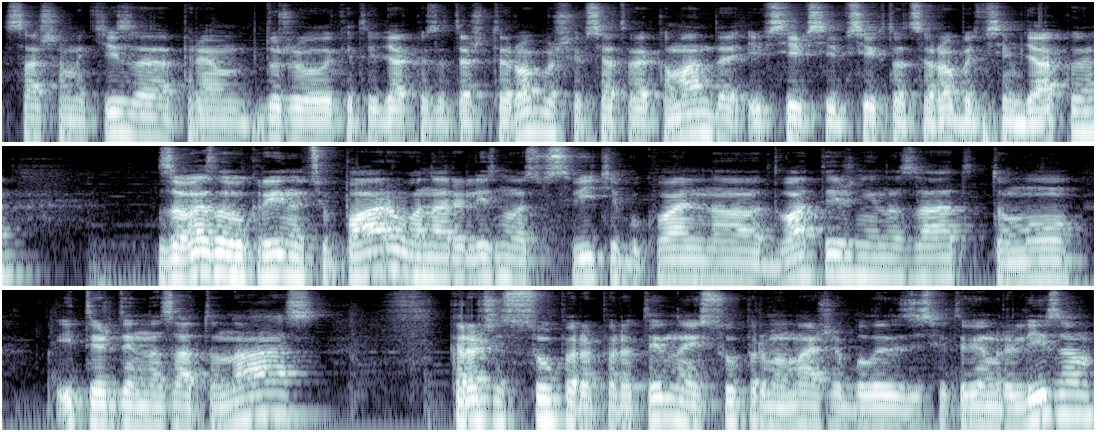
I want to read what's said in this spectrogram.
Саша Метіза. Прям дуже велике тобі дякую за те, що ти робиш, і вся твоя команда, і всі-всі-всі, хто це робить, всім дякую. Завезли в Україну цю пару, вона релізнулась в світі буквально два тижні назад, тому і тиждень назад у нас. Коротше, супер оперативно і супер. Ми майже були зі світовим релізом.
